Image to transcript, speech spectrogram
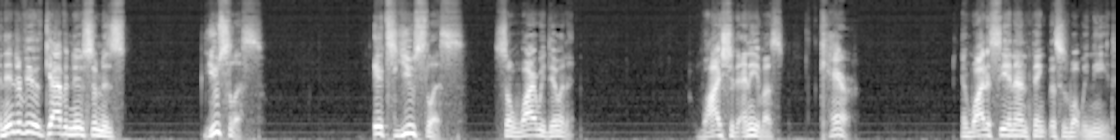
An interview with Gavin Newsom is useless. It's useless. So why are we doing it? Why should any of us care? And why does CNN think this is what we need?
